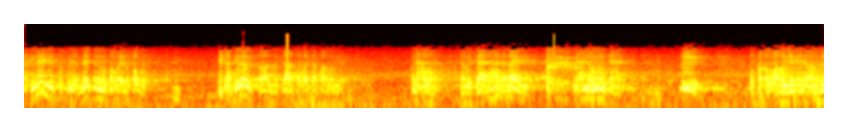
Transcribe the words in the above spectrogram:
لكن لا يجوز التصوير ليس للمصور يصور لكن لو اشترى البكار والكفار ونحوها فالوسادة هذا. لا يجوز لأنه ممتهن وفق الله جميعا وصلى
